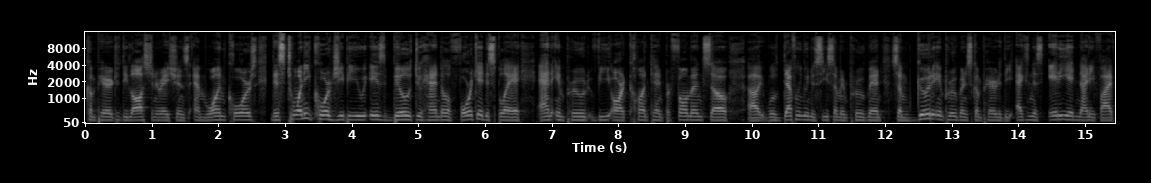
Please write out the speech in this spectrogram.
compared to the last generation's M1 cores. This 20 core GPU is built to handle 4K display and improved VR content performance. So uh, we're definitely going to see some improvement, some good improvements compared to the Exynos 8890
